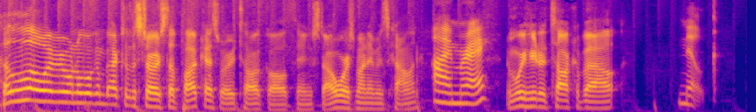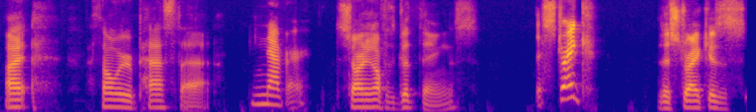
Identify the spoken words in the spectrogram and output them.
Hello, everyone, and welcome back to the Star Stuff podcast, where we talk all things Star Wars. My name is Colin, I'm Rae. and we're here to talk about. Milk. I, I thought we were past that. Never. Starting off with good things. The strike The strike is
